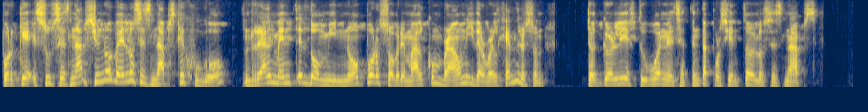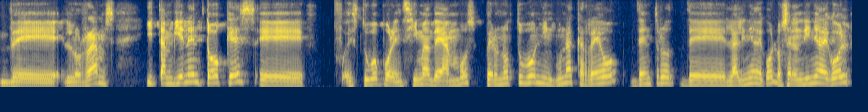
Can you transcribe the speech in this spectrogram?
Porque sus snaps, si uno ve los snaps que jugó, realmente dominó por sobre Malcolm Brown y Darrell Henderson. Todd Gurley estuvo en el 70% de los snaps de los Rams. Y también en toques, eh, estuvo por encima de ambos, pero no tuvo ningún acarreo dentro de la línea de gol. O sea, en la línea de gol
